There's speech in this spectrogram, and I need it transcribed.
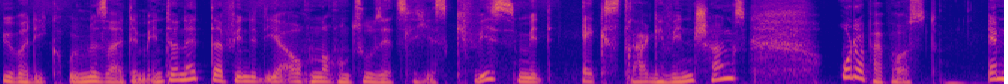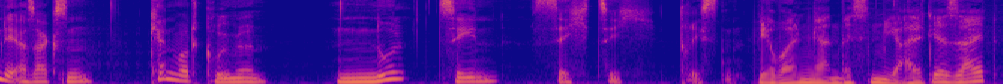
über die Krümelseite im Internet. Da findet ihr auch noch ein zusätzliches Quiz mit extra Gewinnchance. Oder per Post. MDR Sachsen, Kennwort Krümel 01060 Dresden. Wir wollen gern wissen, wie alt ihr seid.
